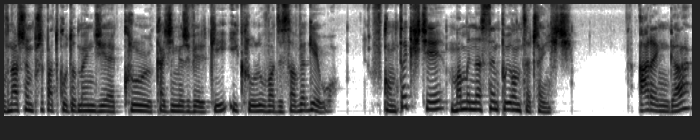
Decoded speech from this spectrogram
W naszym przypadku to będzie król Kazimierz Wielki i król Władysław Jagiełło. W kontekście mamy następujące części. Arenga,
